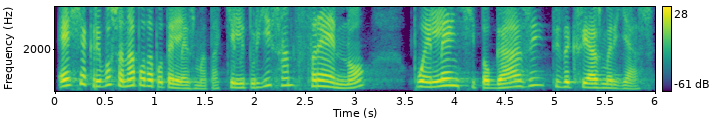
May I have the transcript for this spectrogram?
έχει ακριβώς ανάποδα αποτελέσματα και λειτουργεί σαν φρένο που ελέγχει τον γκάζι της δεξιάς μεριάς.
